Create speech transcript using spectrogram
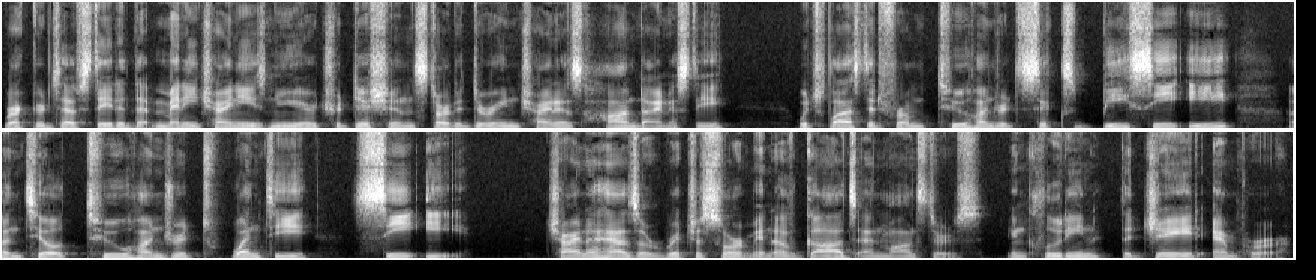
Records have stated that many Chinese New Year traditions started during China's Han Dynasty, which lasted from 206 BCE until 220 CE. China has a rich assortment of gods and monsters, including the Jade Emperor.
